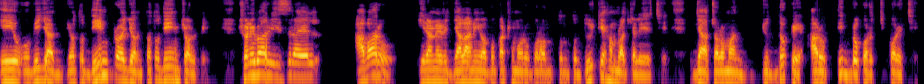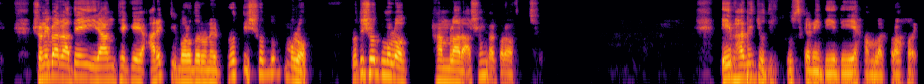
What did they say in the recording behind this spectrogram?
এই অভিযান যত দিন প্রয়োজন ততদিন চলবে। শনিবার ইসরায়েল আবারও ইরানের জ্বালানি অবকাঠামোর উপর অন্তত দুইটি হামলা চালিয়েছে, যা চলমান যুদ্ধকে আরও তীব্র করেছে। শনিবার রাতে ইরান থেকে আরেকটি বড় ধরনের প্রতিশোধমূলক প্রতিশোধমূলক হামলার আশঙ্কা করা হচ্ছে। এইভাবে যদি উস্কানি দিয়ে দিয়ে হামলা করা হয়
